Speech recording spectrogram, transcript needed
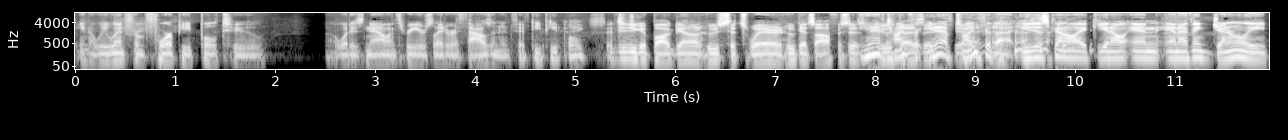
You know, we went from four people to uh, what is now, and three years later, 1,050 people. So did you get bogged down on who sits where and who gets offices? You didn't have who time for you didn't have time for that. You just kind of like you know, and and I think generally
